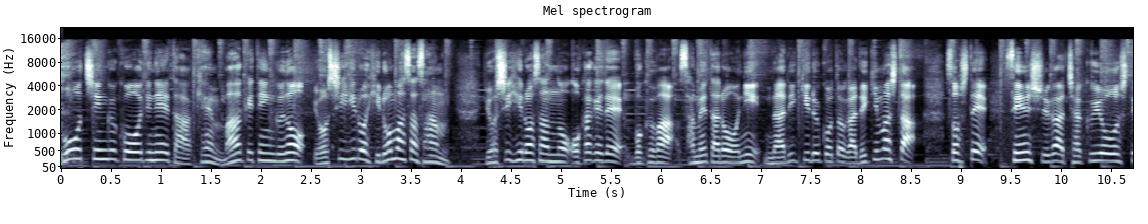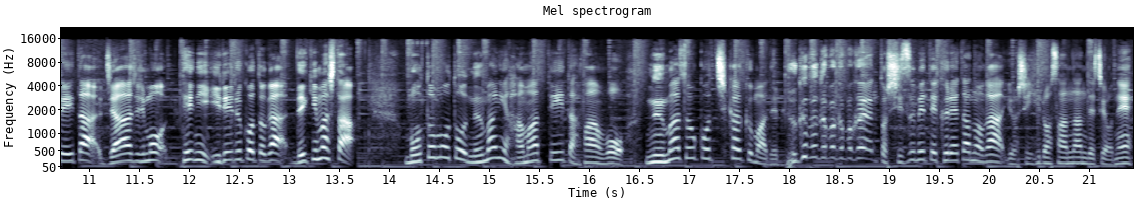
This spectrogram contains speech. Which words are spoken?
コーチングコーディネーター兼マーケティングの吉弘博正さん。吉弘さんのおかげで僕はサメ太郎になりきることができました。そして選手が着用していたジャージも手に入れることができました。もともと沼にはまっていたファンを沼底近くまでブクブクブクブクっと沈めてくれたのが吉弘さんなんですよね。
